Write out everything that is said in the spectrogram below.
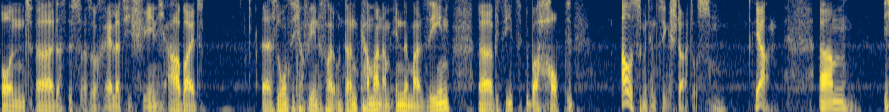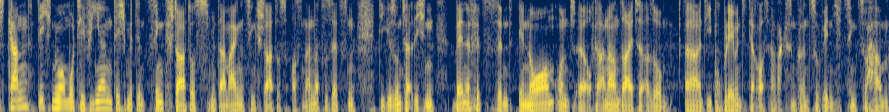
Und äh, das ist also relativ wenig Arbeit. Äh, es lohnt sich auf jeden Fall. Und dann kann man am Ende mal sehen, äh, wie sieht's überhaupt aus mit dem Zinkstatus. Ja, ähm, ich kann dich nur motivieren, dich mit dem Zinkstatus, mit deinem eigenen Zinkstatus auseinanderzusetzen. Die gesundheitlichen Benefits sind enorm und äh, auf der anderen Seite, also äh, die Probleme, die daraus erwachsen können, zu wenig Zink zu haben,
